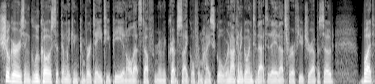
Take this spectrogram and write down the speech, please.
sugars and glucose that then we can convert to ATP and all that stuff from the Krebs cycle from high school. We're not going to go into that today. That's for a future episode. But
